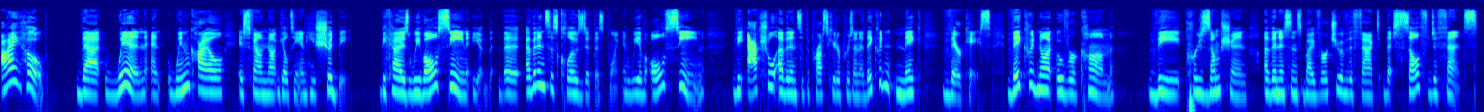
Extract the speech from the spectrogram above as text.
I hope that when and when Kyle is found not guilty, and he should be, because we've all seen the evidence is closed at this point, and we have all seen the actual evidence that the prosecutor presented. They couldn't make their case, they could not overcome the presumption of innocence by virtue of the fact that self defense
